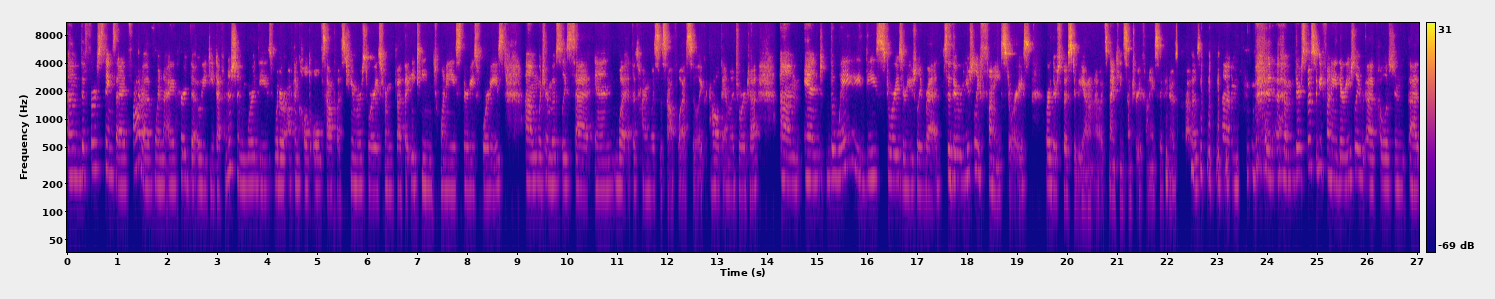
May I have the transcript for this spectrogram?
Um, the first things that I thought of when I heard the OED definition were these what are often called Old Southwest humor stories from about the 1820s, 30s, 40s, um, which are mostly set in what at the time was the Southwest, so like Alabama, Georgia. Um, and the way these stories are usually read, so they're usually funny stories or they're supposed to be. I don't know. It's 19th century funny, so who knows what that is. um, but um, they're supposed to be funny. They're usually uh, published in uh,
